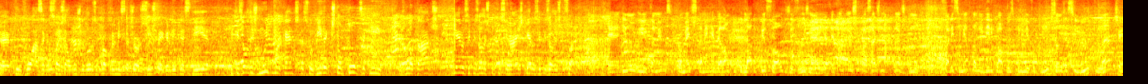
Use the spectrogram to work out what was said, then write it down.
eh, que levou às agressões de alguns jogadores, o próprio Mr. Jorge Jesus foi agredido nesse dia. Episódios muito marcantes da sua vida, que estão todos aqui relatados, quer os episódios profissionais, quer os episódios pessoais. É, e, e, também você promete também revelar um pouco do lado pessoal do Jesus, né? E até tem algumas passagens marcantes, como falecimento da mãe dele, que é uma coisa que ele levou por muitos anos, esse luto, né? Sim.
